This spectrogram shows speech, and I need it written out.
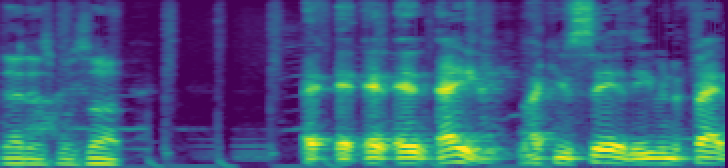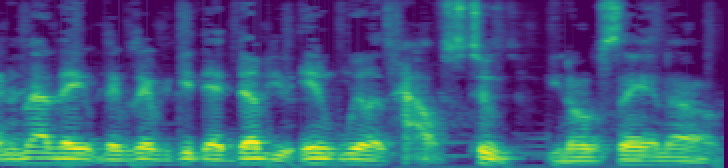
that is what's up. And, and, and, hey, like you said, even the fact that they they was able to get that W in Wheeler's house too. You know what I'm saying? Um,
